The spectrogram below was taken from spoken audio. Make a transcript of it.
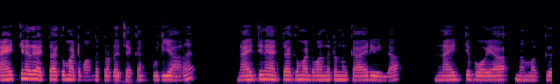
നൈറ്റിനെതിരെ അറ്റാക്കുമായിട്ട് വന്നിട്ടുണ്ട് ചെക്കൻ പുലിയാണ്. നൈറ്റിനെ അറ്റാക്കുമായിട്ട് വന്നിട്ടൊന്നും കാര്യമില്ല. നൈറ്റ് പോയാൽ നമുക്ക്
